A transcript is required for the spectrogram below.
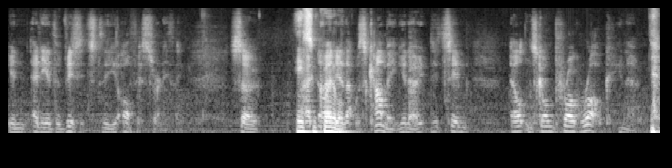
in any of the visits to the office or anything. So It's I had incredible. no idea that was coming. You know, it in Elton's gone prog rock. You know,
